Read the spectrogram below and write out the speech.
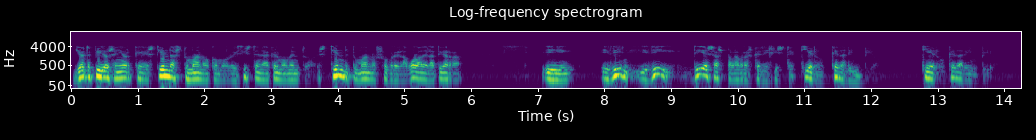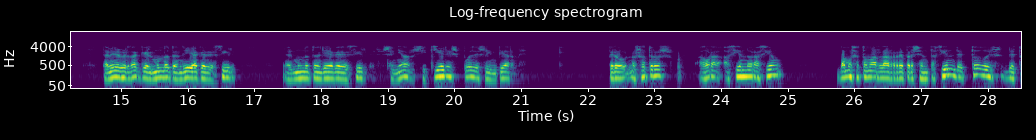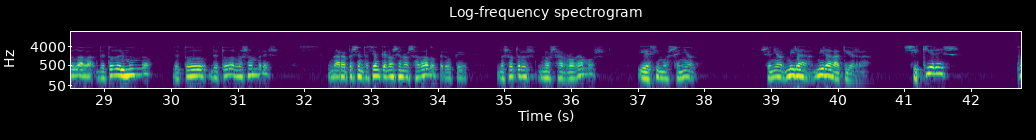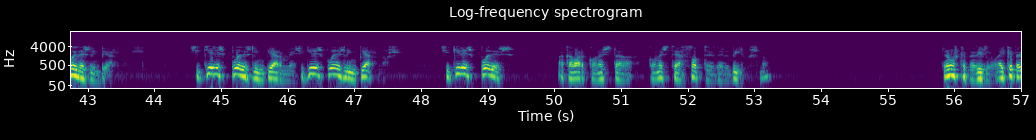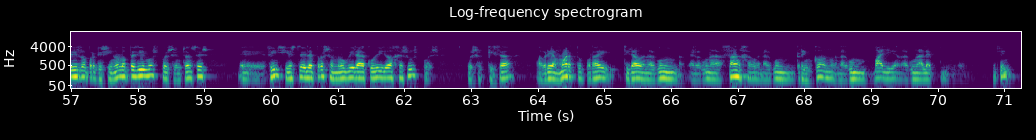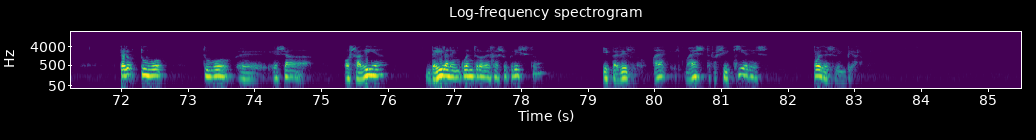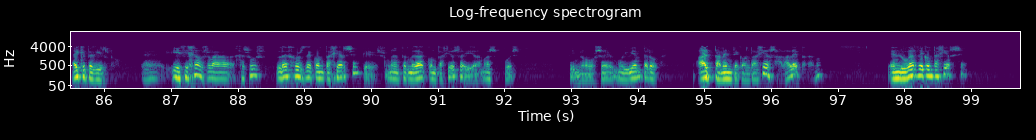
Yo te pido, Señor, que extiendas tu mano como lo hiciste en aquel momento, extiende tu mano sobre la bola de la tierra y, y, di, y di, di esas palabras que dijiste, quiero, queda limpio, quiero, queda limpio. También es verdad que el mundo tendría que decir, el mundo tendría que decir, Señor, si quieres puedes limpiarme. Pero nosotros, ahora haciendo oración, vamos a tomar la representación de todo, de todo el mundo, de todos los hombres, una representación que no se nos ha dado, pero que nosotros nos arrogamos y decimos, Señor, Señor, mira, mira la tierra. Si quieres, puedes limpiarnos. Si quieres, puedes limpiarme. Si quieres, puedes limpiarnos. Si quieres, puedes acabar con esta, con este azote del virus, ¿no? Tenemos que pedirlo, hay que pedirlo porque si no lo pedimos, pues entonces, eh, en fin, si este leproso no hubiera acudido a Jesús, pues, pues quizá habría muerto por ahí, tirado en, algún, en alguna zanja o en algún rincón o en algún valle, en alguna... Le en fin. Pero tuvo, tuvo eh, esa osadía de ir al encuentro de Jesucristo y pedirlo. Maestro, si quieres, puedes limpiarme. Hay que pedirlo. ¿eh? Y fijaos, la, Jesús, lejos de contagiarse, que es una enfermedad contagiosa y además, pues, no lo sé muy bien, pero altamente contagiosa, la lepra, ¿no? En lugar de contagiarse,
